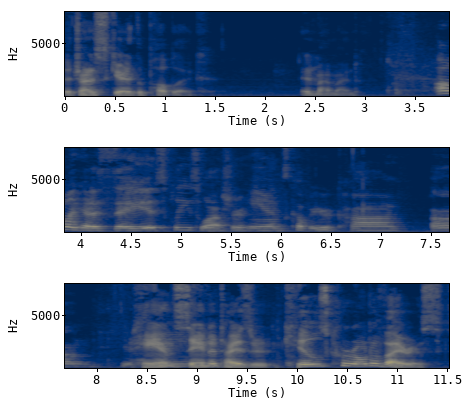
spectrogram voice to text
They're trying to scare the public, in my mind. All I gotta say is, please wash your hands, cover your cough, um, your Hand sanitizer kills coronavirus.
